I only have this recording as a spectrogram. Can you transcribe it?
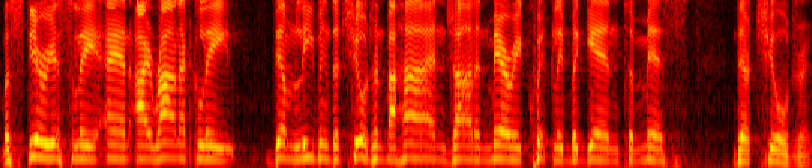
mysteriously and ironically them leaving the children behind John and Mary quickly began to miss their children.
